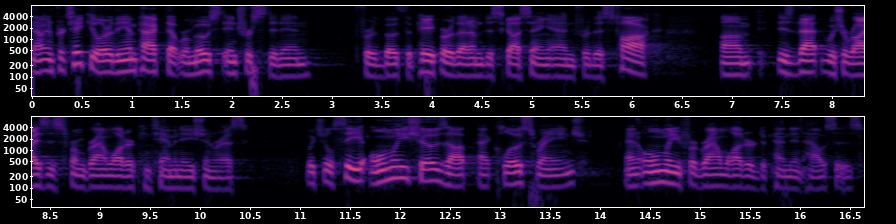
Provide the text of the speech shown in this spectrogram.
Now, in particular, the impact that we're most interested in for both the paper that I'm discussing and for this talk um, is that which arises from groundwater contamination risk, which you'll see only shows up at close range and only for groundwater dependent houses.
